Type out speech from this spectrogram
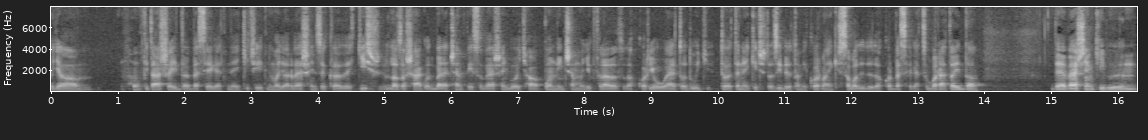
hogy a honfitársaiddal beszélgetni egy kicsit magyar versenyzőkkel, az egy kis lazaságot belecsempész a versenybe, hogyha pont nincsen mondjuk feladatod, akkor jó, el tudod úgy tölteni egy kicsit az időt, amikor van egy kis szabadidőd, akkor beszélgetsz a barátaiddal. De versenyen kívül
